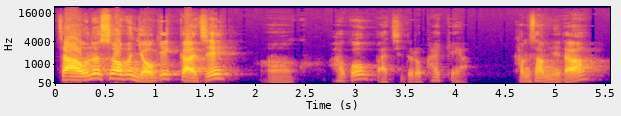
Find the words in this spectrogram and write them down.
자, 오늘 수업은 여기까지 어, 하고 마치도록 할게요. 감사합니다.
